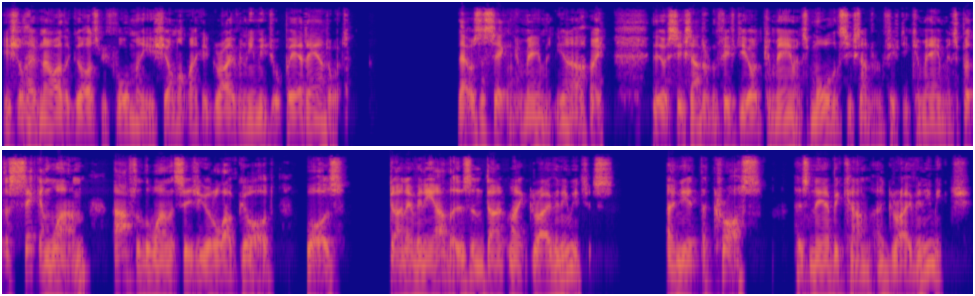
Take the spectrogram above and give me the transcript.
You shall have no other gods before me. You shall not make a graven image or bow down to it. That was the second commandment. You know, there were 650 odd commandments, more than 650 commandments. But the second one, after the one that says you've got to love God, was don't have any others and don't make graven images. And yet the cross has now become a graven image.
